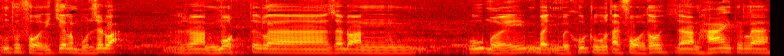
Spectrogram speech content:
ung thư phổi thì chia làm bốn giai đoạn. Giai đoạn một tức là giai đoạn u mới bệnh mới khu trú tại phổi thôi. Giai đoạn 2 tức là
